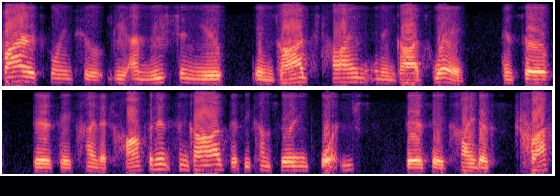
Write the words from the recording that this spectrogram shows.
fire is going to be unleashed in you in God's time and in God's way. And so there's a kind of confidence in God that becomes very important. There's a kind of trust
